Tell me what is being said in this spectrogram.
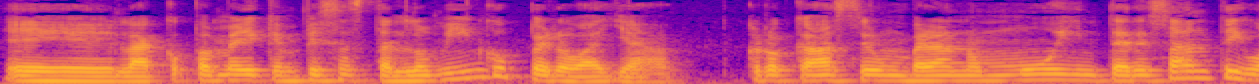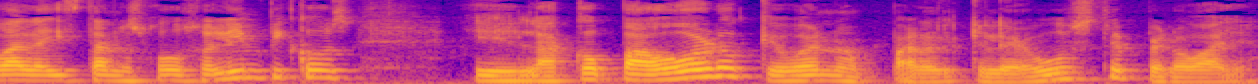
eh, la Copa América empieza hasta el domingo, pero vaya, creo que va a ser un verano muy interesante. Igual ahí están los Juegos Olímpicos, y la Copa Oro, que bueno, para el que le guste, pero vaya,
